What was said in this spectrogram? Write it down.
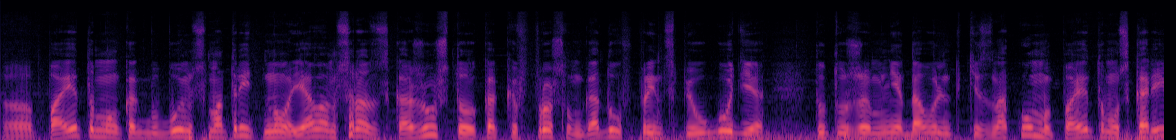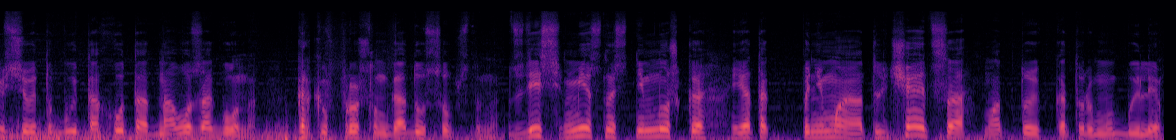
Э, поэтому как бы будем смотреть, но я вам сразу скажу, что как и в прошлом году, в принципе, угодья тут уже мне довольно-таки знакомы, поэтому, скорее всего, это будет охота одного загона, как и в прошлом году, собственно. Здесь местность немножко, я так понимаю, отличается от той, в которой мы были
